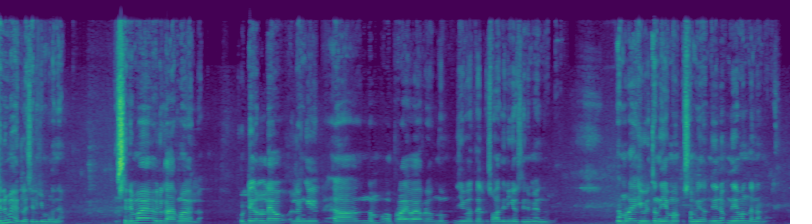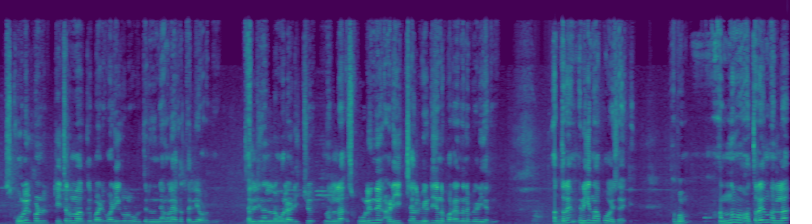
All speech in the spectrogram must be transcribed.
സിനിമയല്ല ശരിക്കും പറഞ്ഞാൽ സിനിമ ഒരു കാരണവുമല്ല. അല്ല കുട്ടികളുടെയോ അല്ലെങ്കിൽ പ്രായമായവരുടെ ഒന്നും ജീവിതത്തിൽ സ്വാധീനിക്കുന്ന സിനിമയൊന്നുമില്ല. നമ്മുടെ ഇവിടുത്തെ നിയമ സംഹിത നിയമം തന്നെയാണ്. സ്കൂളിൽ പണ്ട് ടീച്ചർമാർക്ക് വടി വടികൾ കൊടുത്തിരുന്നു. ഞങ്ങളെയൊക്കെ തല്ലി അവിടുന്ന് തല്ലി നല്ലപോലെ അടിച്ചു. നല്ല സ്കൂളിന്റെ അടിച്ചാൽ വീട്ടിൽ ചെന്ന് പറയാൻ തന്നെ പേടിയായിരുന്നു. അത്രയും എനിക്ക് നാൽപ്പത് വയസ്സായി. അപ്പം അന്ന് അത്രയും നല്ല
